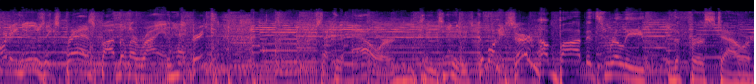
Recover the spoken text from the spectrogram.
Morning News Express, Bob Miller, Ryan Hendrick. Second hour continues. Good morning, sir. Uh, Bob, it's really the first hour.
